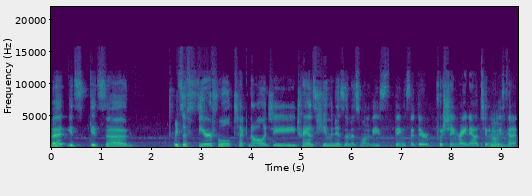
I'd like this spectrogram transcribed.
But it's it's uh, it's a fearful technology. Transhumanism is one of these things that they're pushing right now too, and mm. all these mm. kind of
